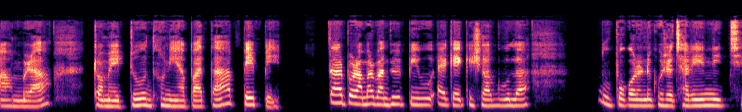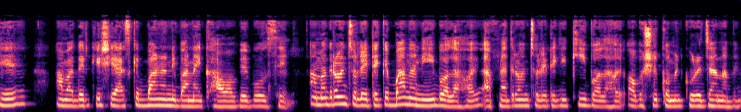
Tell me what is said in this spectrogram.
আমড়া টমেটো, ধনিয়া পাতা, পেঁপে। তারপর আমার বান্ধবী পিউ একে একে সবগুলা উপকরণে খোসা ছাড়িয়ে নিচ্ছে। আমাদেরকে সে আজকে বানানি বানাই খাওয়াবে বলছে। আমাদের অঞ্চলে এটাকে বানানিই বলা হয়। আপনাদের অঞ্চলে এটাকে কি বলা হয়? অবশ্যই কমেন্ট করে জানাবেন।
